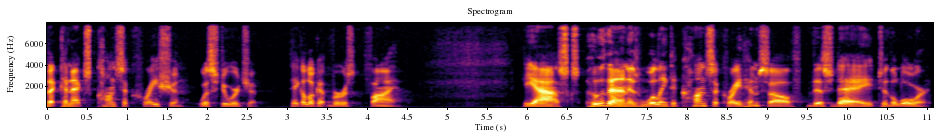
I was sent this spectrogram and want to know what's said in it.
that connects consecration with stewardship. Take a look at verse 5. He asks, Who then is willing to consecrate himself this day to the Lord?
